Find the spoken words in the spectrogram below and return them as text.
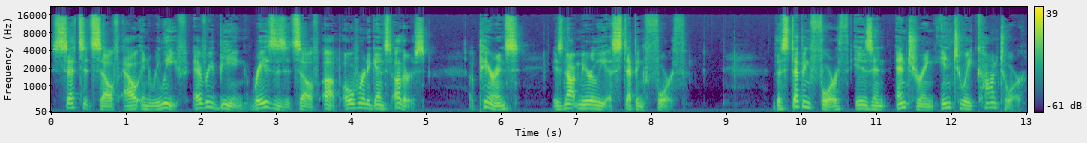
sets itself out in relief. Every being raises itself up over and against others. Appearance is not merely a stepping forth. The stepping forth is an entering into a contour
